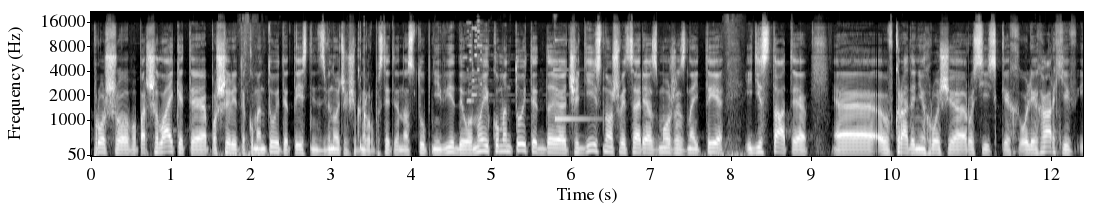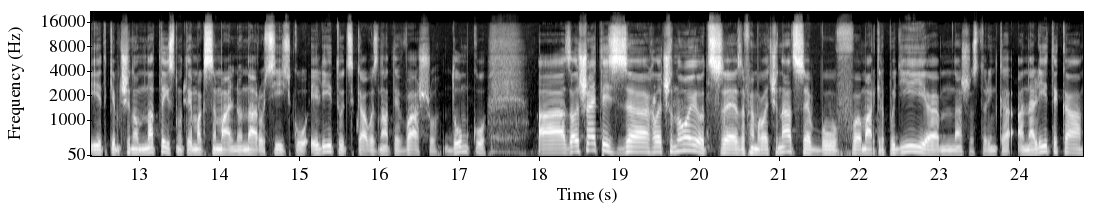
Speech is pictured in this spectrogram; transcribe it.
прошу, по-перше, лайкайте, поширюйте, коментуйте, тисніть дзвіночок, щоб не пропустити наступні відео. Ну і коментуйте, чи дійсно Швейцарія зможе знайти і дістати е, вкрадені гроші російських олігархів і таким чином натиснути максимально на російську еліту. Цікаво знати вашу думку. А залишайтесь з Галичиною. Це за Галичина. Це був маркер подій. е, Наша сторінка аналітика.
